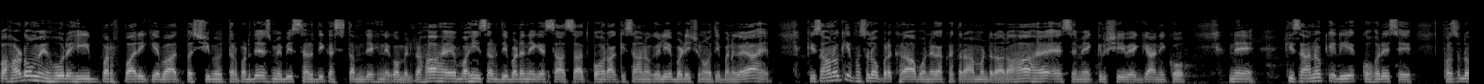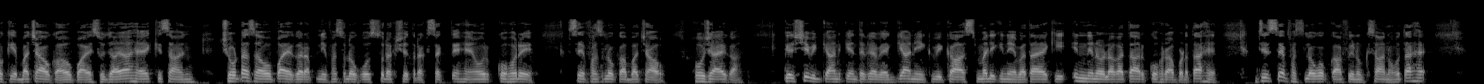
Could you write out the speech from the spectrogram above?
पहाड़ों में हो रही बर्फबारी के बाद पश्चिमी उत्तर प्रदेश में भी सर्दी का सितम देखने को मिल रहा है। वहीं सर्दी बढ़ने के साथ साथ कोहरा किसानों के लिए बड़ी चुनौती बन गया है। किसानों की फ़सलों पर खराब होने का खतरा मंडरा रहा है। ऐसे में कृषि वैज्ञानिकों ने किसानों के लिए कोहरे से फ़सलों के बचाव का उपाय सुझाया है। किसान छोटा सा उपाय कर अपनी फ़सलों को सुरक्षित रख सकते हैं और कोहरे से फ़सलों का बचाव हो जाएगा। कृषि विज्ञान केंद्र के वैज्ञानिक विकास मलिक ने बताया कि इन दिनों लगातार कोहरा पड़ता है, जिससे फ़सलों को काफ़ी नुकसान होता है।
